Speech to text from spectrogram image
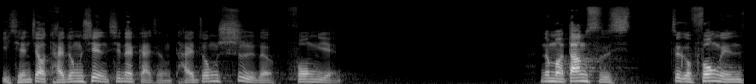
以前叫台中县，现在改成台中市的丰原。那么当时这个丰原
